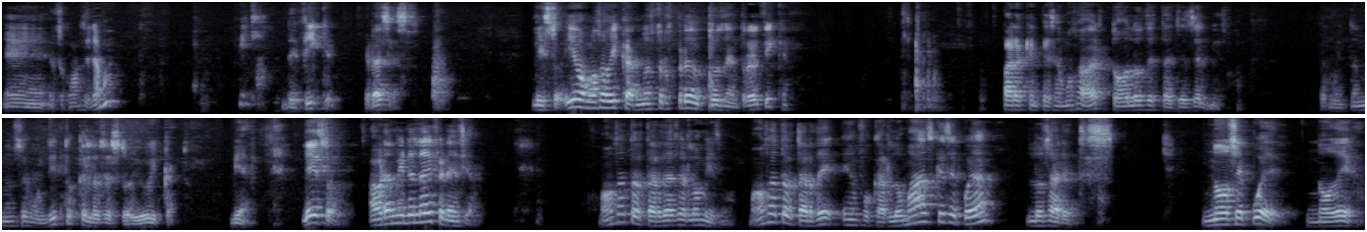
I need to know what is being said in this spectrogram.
eh, ¿esto cómo se llama? De fique, gracias. Listo, y vamos a ubicar nuestros productos dentro del fique para que empecemos a ver todos los detalles del mismo. Permítanme un segundito que los estoy ubicando. Bien, listo. Ahora miren la diferencia. Vamos a tratar de hacer lo mismo. Vamos a tratar de enfocar lo más que se pueda los aretes. No se puede, no deja.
